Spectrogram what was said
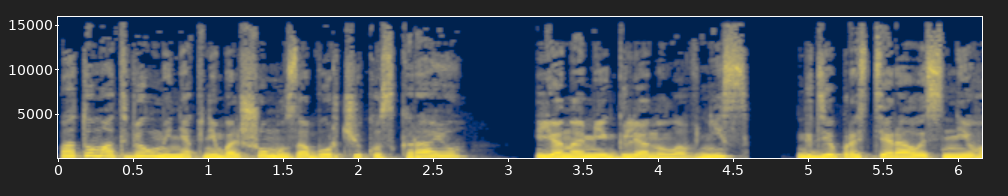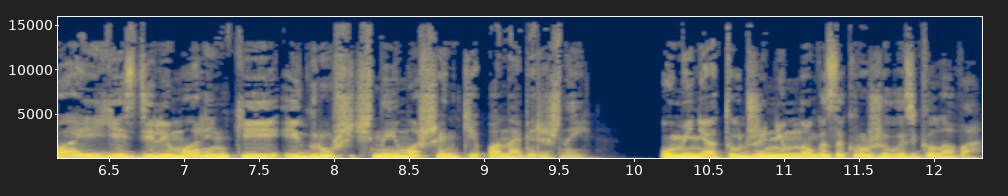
потом отвел меня к небольшому заборчику с краю, я на миг глянула вниз, где простиралась Нева и ездили маленькие игрушечные машинки по набережной. У меня тут же немного закружилась голова.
